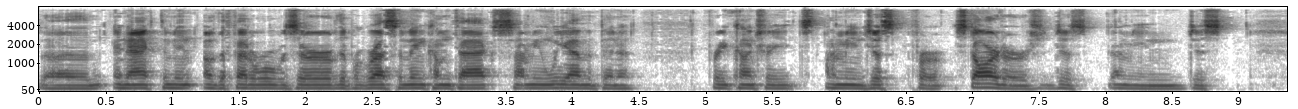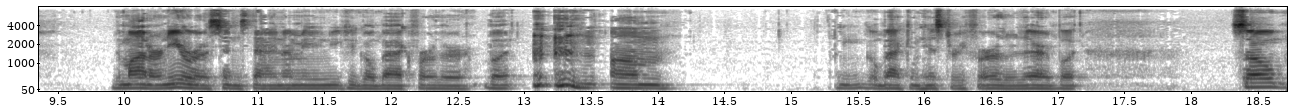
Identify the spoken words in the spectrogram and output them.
the enactment of the Federal Reserve, the progressive income tax. I mean, we haven't been a free country. I mean, just for starters, just, I mean, just the modern era since then. I mean, you could go back further, but um, you can go back in history further there. But so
